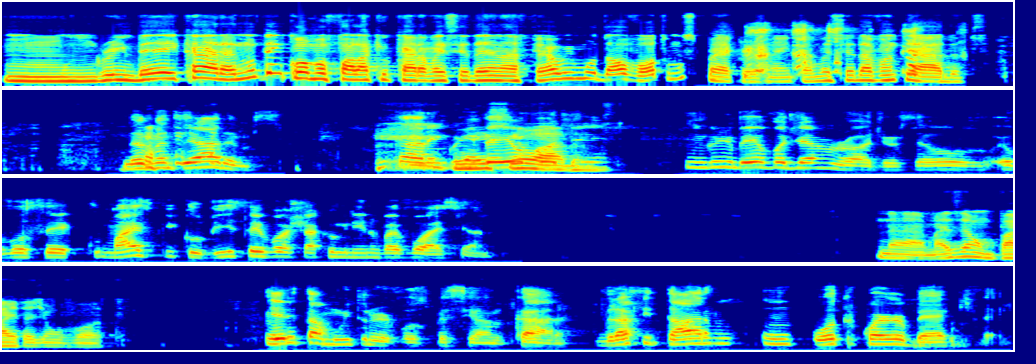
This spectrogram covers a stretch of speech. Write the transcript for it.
Hum, Green Bay, cara, não tem como eu falar que o cara vai ser da NFL e mudar o voto nos Packers, né? Então vai ser Davante Adams. Davante Adams? Cara, em Green vai Bay eu vou Adams. de em Green Bay eu vou de Aaron Rodgers. Eu, eu vou ser mais que clubista e vou achar que o menino vai voar esse ano. Não, mas é um baita de um voto. Ele tá muito nervoso pra esse ano, cara. Draftaram um outro quarterback, velho.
